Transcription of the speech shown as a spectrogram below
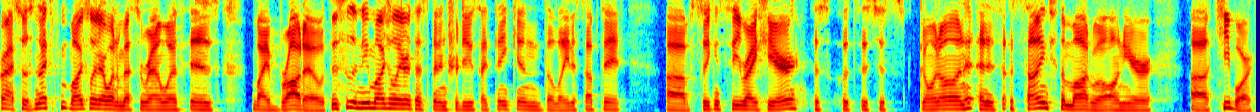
All right, so this next modulator I want to mess around with is vibrato. This is a new modulator that's been introduced, I think, in the latest update. Uh, so you can see right here, this, it's just going on, and it's assigned to the mod wheel on your uh, keyboard.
